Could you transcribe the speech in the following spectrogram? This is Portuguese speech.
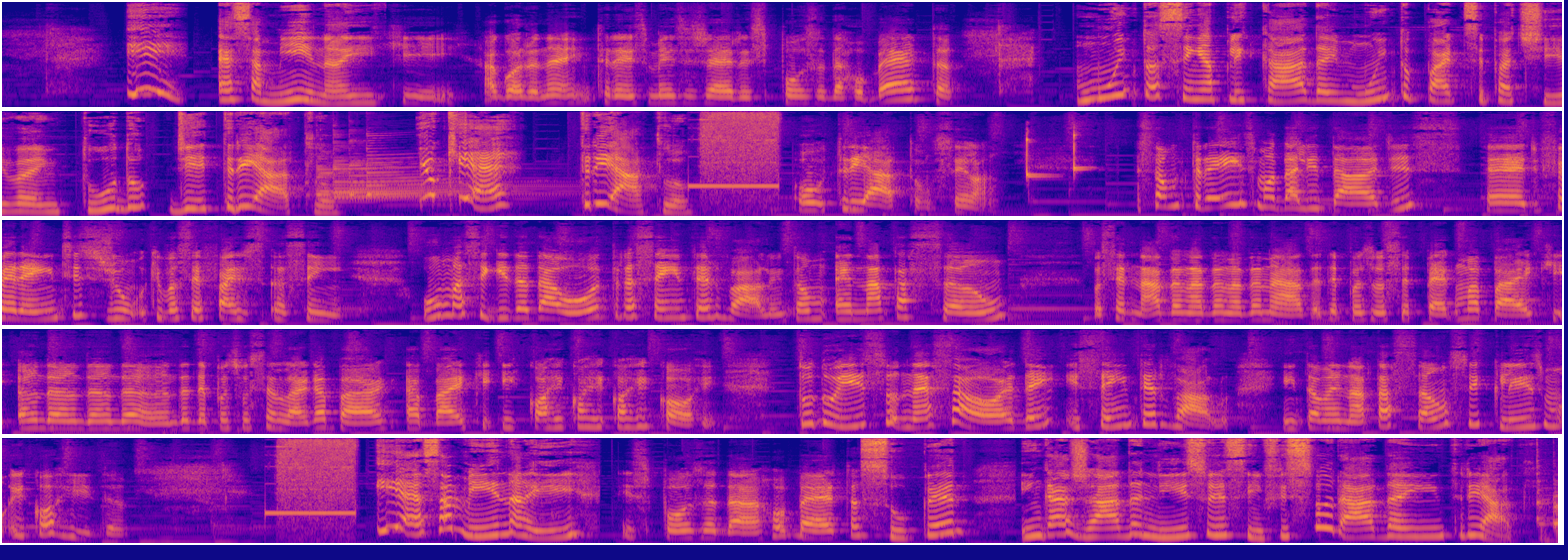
E essa mina aí, que agora, né, em três meses já era esposa da Roberta, muito assim aplicada e muito participativa em tudo de triatlo. E o que é triatlo? Ou triatlon, sei lá. São três modalidades é, diferentes que você faz assim, uma seguida da outra sem intervalo. Então é natação, você nada, nada, nada, nada. Depois você pega uma bike, anda, anda, anda, anda. Depois você larga a, bar, a bike e corre, corre, corre, corre. Tudo isso nessa ordem e sem intervalo. Então é natação, ciclismo e corrida. E essa mina aí, esposa da Roberta, super engajada nisso e assim, fissurada em triatlo.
